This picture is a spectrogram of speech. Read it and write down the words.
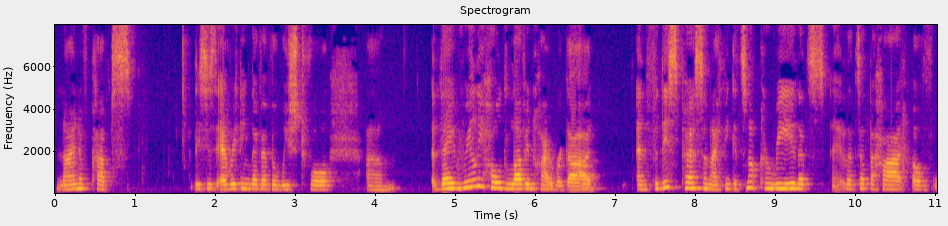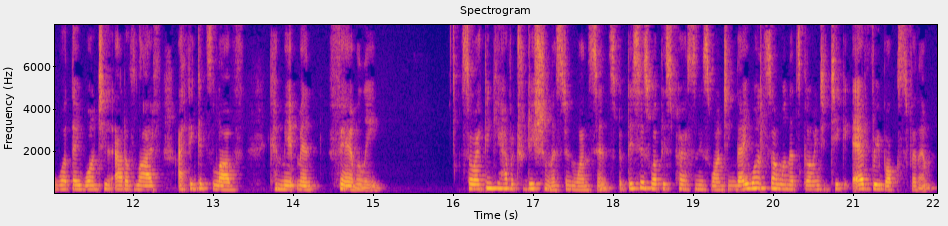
Nine of Cups, this is everything they've ever wished for. Um, they really hold love in high regard. And for this person, I think it's not career that's that's at the heart of what they want out of life. I think it's love, commitment, family. So I think you have a traditionalist in one sense, but this is what this person is wanting. They want someone that's going to tick every box for them.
